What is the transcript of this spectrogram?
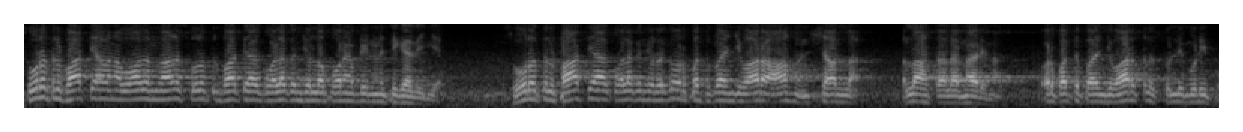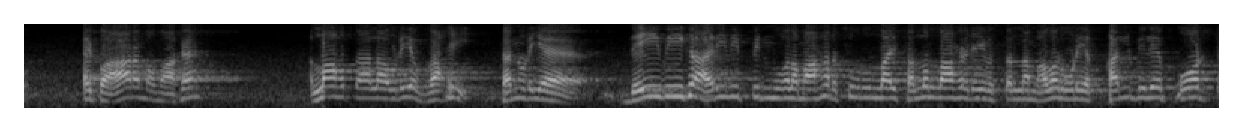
சூரத்தில் பாத்தியாவை நான் ஓதனால சூரத்தில் பாத்தியாவுக்கு விளக்கம் சொல்ல போறேன் அப்படின்னு நினைச்சுக்காதீங்க. சூரத்தில் பாத்தியாவுக்கு விளக்கம் சொல்றதுக்கு ஒரு பத்து பதினஞ்சு வாரம் ஆகும் இன்ஷா அல்லாஹால அல்லாஹ் தாலா நாடினா ஒரு பத்து பதினஞ்சு வாரத்துல சொல்லி முடிப்போம். இப்ப ஆரம்பமாக அல்லாஹாலாவுடைய வகை தன்னுடைய தெய்வீக அறிவிப்பின் மூலமாக ரசூலுல்லாய் ஸல்லல்லாஹு அலைஹி அவருடைய கல்விலே போட்ட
